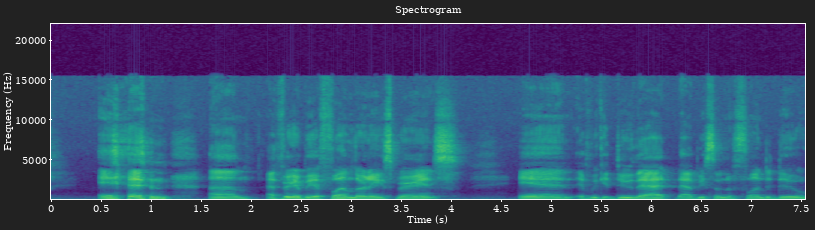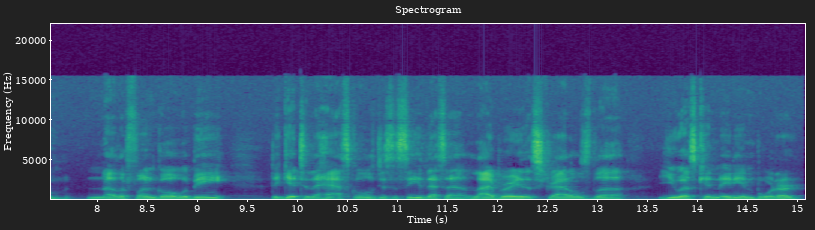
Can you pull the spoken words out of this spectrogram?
and um, I figured it'd be a fun learning experience. And if we could do that, that'd be something fun to do. Another fun goal would be to get to the Haskells just to see that's a library that straddles the U.S. Canadian border.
